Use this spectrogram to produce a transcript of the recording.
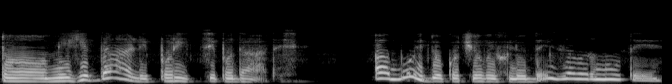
то міг і далі по річці податись, або й до кочових людей завернути.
